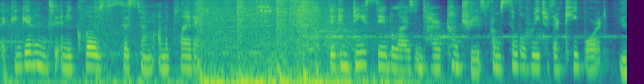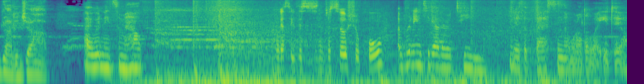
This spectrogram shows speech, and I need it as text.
that can get into any closed system on the planet. They can destabilize entire countries from simple reach of their keyboard. You got a job. I would need some help. I'm guessing this isn't a social call. I'm putting together a team. You're the best in the world at what you do.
